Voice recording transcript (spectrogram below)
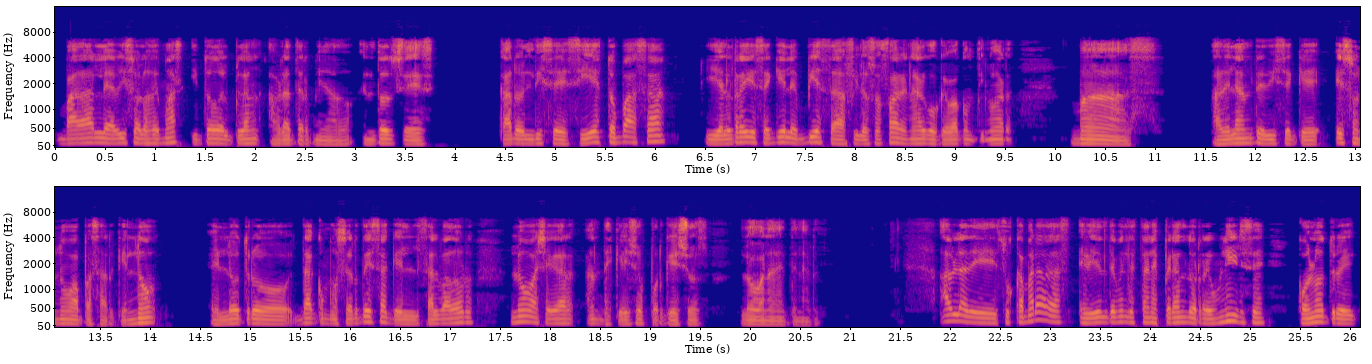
va a darle aviso a los demás y todo el plan habrá terminado. Entonces, Carol dice, si esto pasa, y el rey Ezequiel empieza a filosofar en algo que va a continuar más adelante, dice que eso no va a pasar, que no, el otro da como certeza que el Salvador no va a llegar antes que ellos porque ellos lo van a detener habla de sus camaradas, evidentemente están esperando reunirse con otro e-,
